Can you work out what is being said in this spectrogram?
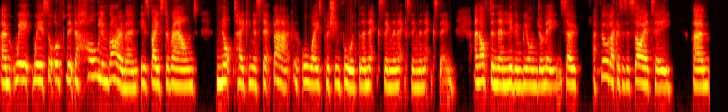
Um, we're we're sort of the, the whole environment is based around not taking a step back and always pushing forward for the next thing, the next thing, the next thing, and often then living beyond your means. So I feel like as a society, um,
